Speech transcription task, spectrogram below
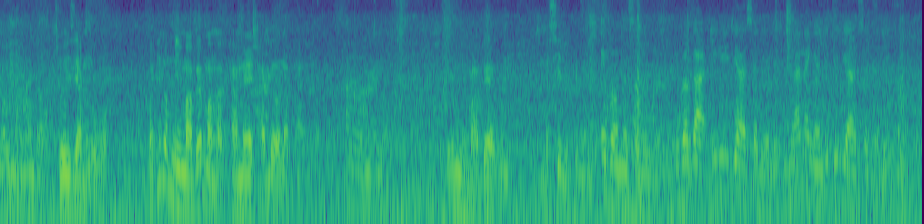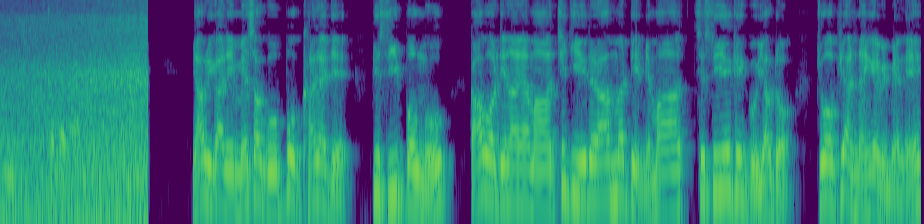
ပုံမှန်မတော့စိုးရိမ်စရာမလိုပေါ့ဘာဖြစ်လို့မြန်မာဘက်မှာမဖန်မဲထိုင်းဘက်လာဖန်တယ်အဲ့တော့မသိဒီလိုမြန်မာဘက်ကမစစ်လို့ဖြစ်မှာအဲ့ပေါ်မစစ်လို့ဒီဘက်ကတိတိကျဆက်တယ်လေဒီနိုင်ငံတိတိကျဆက်တယ်လေဆက်တော့ခိုင်းမြောက်ရီကနေမဲဆောက်ကိုပို့ခိုင်းလိုက်တဲ့ပစ္စည်းပုံးကိုကားပေါ်တင်လာရမှာချစ်ကြည်ရေးတရားအမှတ်1မြန်မာစစ်စီးရေးဂိတ်ကိုရောက်တော့ ကြော်ဖြတ်နိုင်ခဲ့ပေမဲ့လည်း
